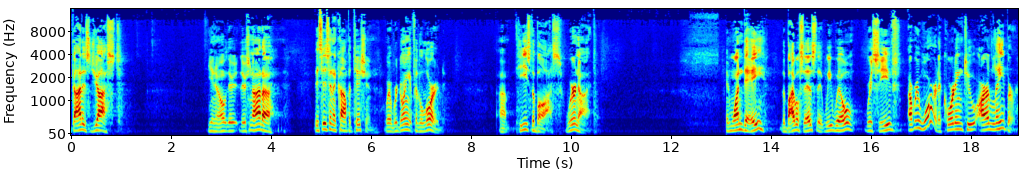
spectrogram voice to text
God is just. You know, there, there's not a, this isn't a competition where we're doing it for the Lord. Um, he's the boss. We're not. And one day, the Bible says that we will receive a reward according to our labor.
